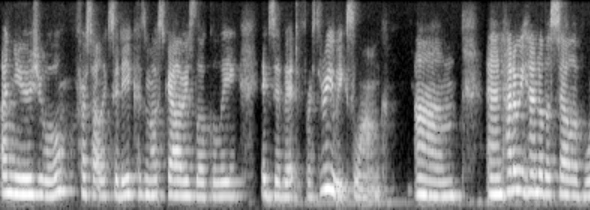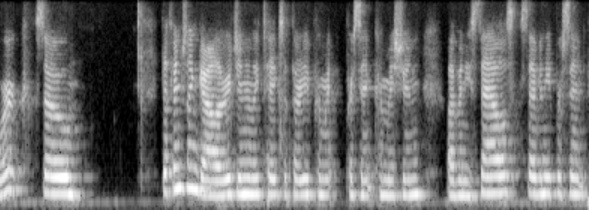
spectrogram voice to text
unusual for Salt Lake City because most galleries locally exhibit for three weeks long. Um, and how do we handle the sale of work? So the Finch Lane Gallery generally takes a 30% commission of any sales, 70%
